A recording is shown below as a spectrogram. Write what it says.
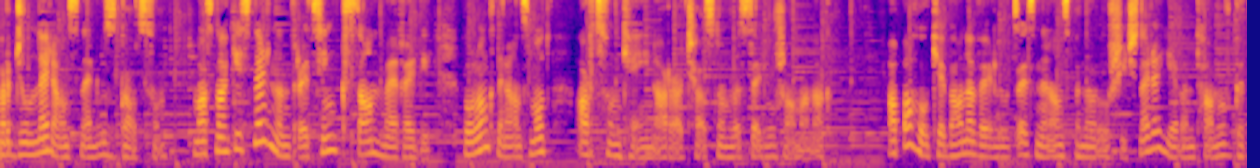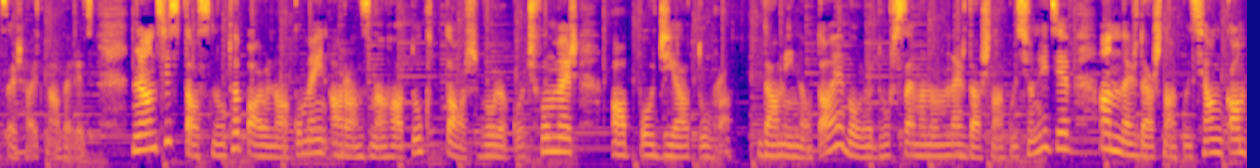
մրջուններ անցնելու զգացում։ Մասնակիցներն ընտրեցին 20 մեղեդի, որոնք նրանց մոտ արցունք էին առաջացնում լսելու ժամանակ ապա հոկեբանը վերլուծեց նրանց բնորոշիչները եւ ընդհանուր գծեր հայտնաբերեց։ Նրանցից 18-ը պարունակում էին առանձնահատուկ տար, որը կոչվում էր ապոջիատուրա։ Դա մի նոտա է, որը դուրս է մնում ներդաշնակությունից եւ աններդաշնակության կամ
